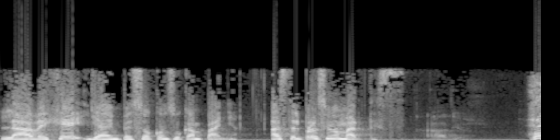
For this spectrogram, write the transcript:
la ABG ya empezó con su campaña. Hasta el próximo martes. Who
